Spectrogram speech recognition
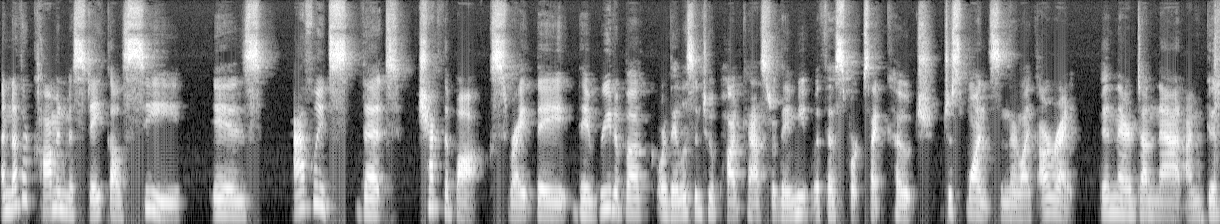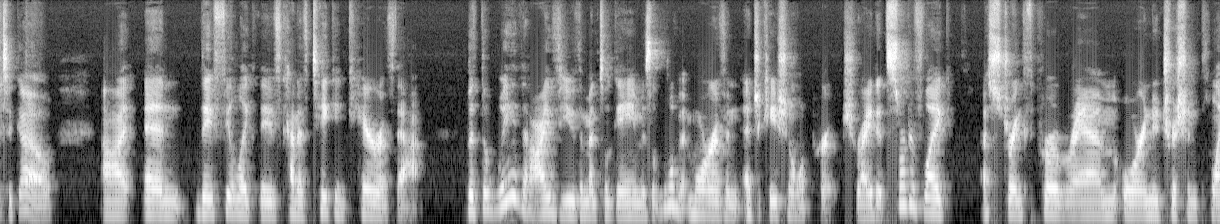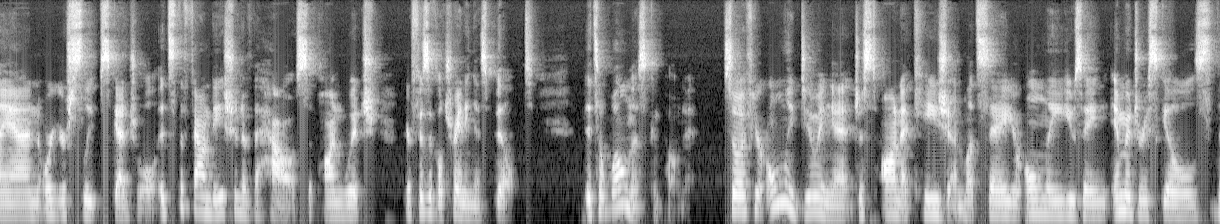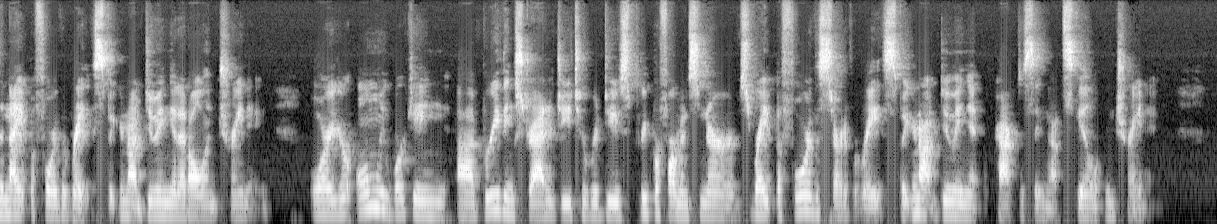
Another common mistake I'll see is athletes that check the box, right? They they read a book or they listen to a podcast or they meet with a sports psych coach just once and they're like, all right, been there, done that, I'm good to go. Uh, and they feel like they've kind of taken care of that. But the way that I view the mental game is a little bit more of an educational approach, right? It's sort of like a strength program or a nutrition plan or your sleep schedule. It's the foundation of the house upon which your physical training is built. It's a wellness component. So if you're only doing it just on occasion, let's say you're only using imagery skills the night before the race, but you're not doing it at all in training, or you're only working uh, breathing strategy to reduce pre-performance nerves right before the start of a race, but you're not doing it practicing that skill in training.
